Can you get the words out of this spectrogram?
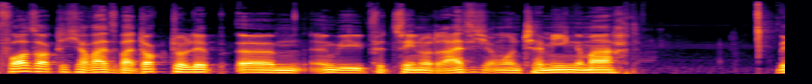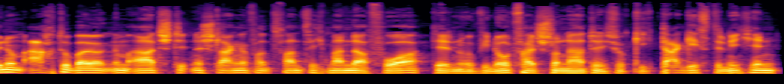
vorsorglicherweise bei Dr. Lip ähm, irgendwie für 10.30 Uhr irgendwo einen Termin gemacht. Bin um 8 Uhr bei irgendeinem Arzt, steht eine Schlange von 20 Mann davor, der irgendwie Notfallstunde hatte. Ich so, okay, da gehst du nicht hin,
